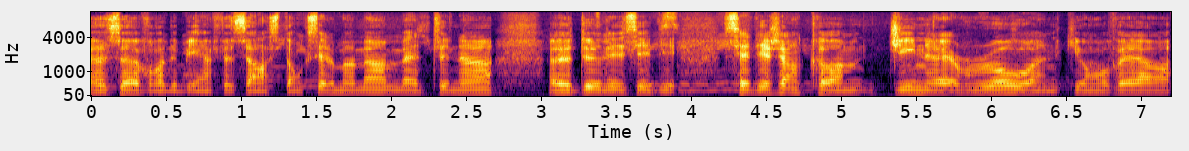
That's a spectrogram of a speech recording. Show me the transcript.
euh, œuvres de bienfaisance. Donc c'est le moment maintenant euh, de les aider. C'est des gens comme Gina Rowan qui ont ouvert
